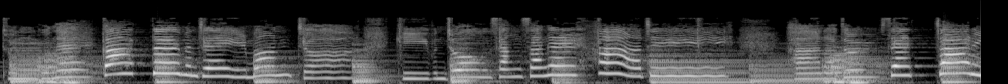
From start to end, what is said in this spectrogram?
둥근해가 뜨면 제일 먼저 기분 좋은 상상을 하지. 하나 둘셋 짜리.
